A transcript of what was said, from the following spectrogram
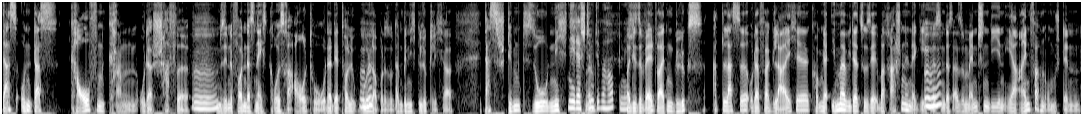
das und das kaufen kann oder schaffe, im Sinne von das nächstgrößere Auto oder der tolle Urlaub oder so, dann bin ich glücklicher. Das stimmt so nicht. Nee, das ne? stimmt überhaupt nicht. Weil diese weltweiten Glücksatlasse oder Vergleiche kommen ja immer wieder zu sehr überraschenden Ergebnissen, dass also Menschen, die in eher einfachen Umständen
